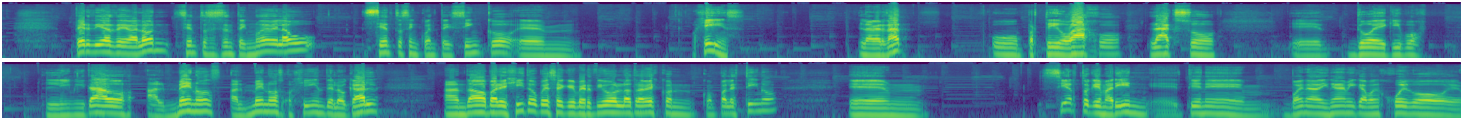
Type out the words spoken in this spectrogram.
pérdidas de balón, 169 la U, 155 eh, O'Higgins. La verdad, un partido bajo, laxo, eh, dos equipos limitados, al menos, al menos O'Higgins de local ha andado parejito, pese a que perdió la otra vez con, con Palestino. Eh, cierto que Marín eh, tiene buena dinámica, buen juego, eh,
